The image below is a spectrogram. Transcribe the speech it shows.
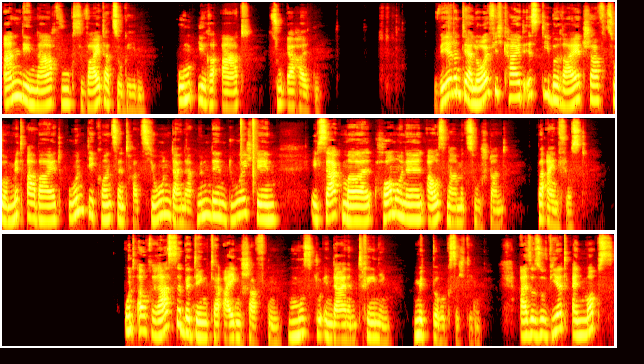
an den Nachwuchs weiterzugeben, um ihre Art zu erhalten. Während der Läufigkeit ist die Bereitschaft zur Mitarbeit und die Konzentration deiner Hündin durch den, ich sag mal, hormonellen Ausnahmezustand beeinflusst. Und auch rassebedingte Eigenschaften musst du in deinem Training mit berücksichtigen. Also so wird ein Mops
